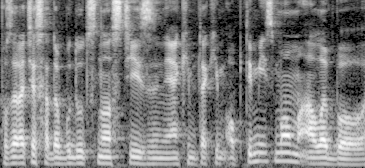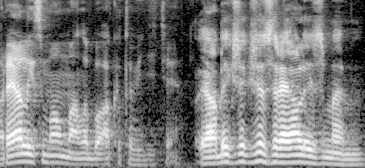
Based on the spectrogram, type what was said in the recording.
pozeráte sa do budúcnosti s nejakým takým optimizmom alebo realizmom, alebo ako to vidíte? Já bych řekl, že s realismem.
